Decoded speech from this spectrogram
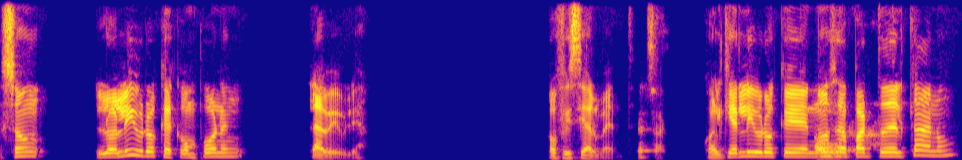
son los libros que componen la Biblia, oficialmente. Exacto. Cualquier libro que no sea parte del canon,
